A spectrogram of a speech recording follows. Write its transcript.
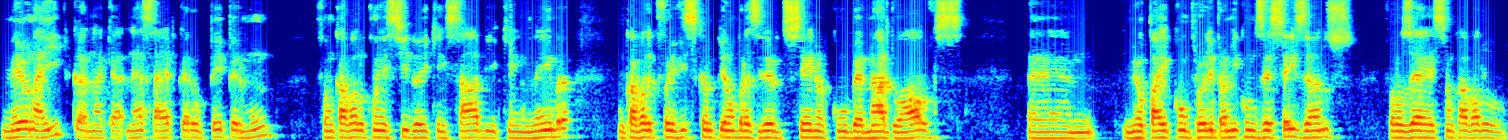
meu na hípica, nessa época era o Paper Moon, foi um cavalo conhecido aí, quem sabe, quem lembra. Um cavalo que foi vice-campeão brasileiro de sênior com o Bernardo Alves. É, meu pai comprou ele para mim com 16 anos. Falou, Zé, esse é um cavalo,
